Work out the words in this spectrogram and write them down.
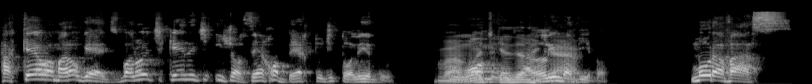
Raquel Amaral Guedes. Boa noite, Kennedy e José Roberto de Toledo. Boa um noite, homem, Kennedy. A lenda viva. Moura Vaz.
